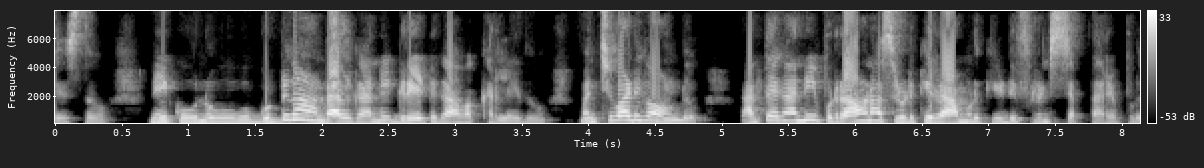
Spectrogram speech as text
చేస్తూ నీకు నువ్వు గుడ్డుగా ఉండాలి కానీ గ్రేట్గా అవ్వక్కర్లేదు మంచివాడిగా ఉండు. అంతేగాని ఇప్పుడు రావణాసురుడికి రాముడికి డిఫరెన్స్ చెప్తారు ఇప్పుడు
